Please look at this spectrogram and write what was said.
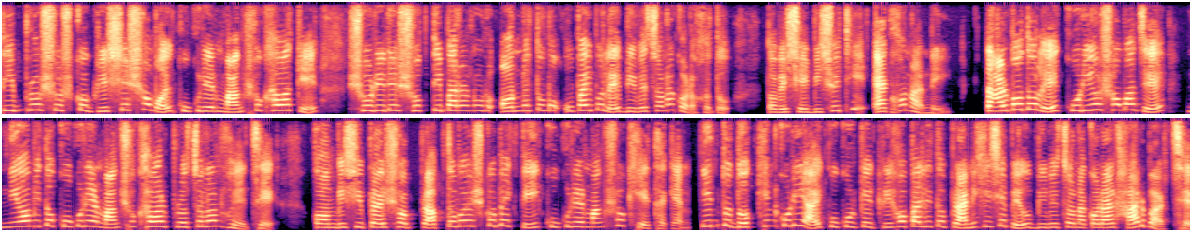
তীব্র শুষ্ক গ্রীষ্মের সময় কুকুরের মাংস খাওয়াকে শরীরের শক্তি বাড়ানোর অন্যতম উপায় বলে বিবেচনা করা হতো। তবে সেই বিষয়টি এখন আর নেই। তার বদলে কোরীয় সমাজে নিয়মিত কুকুরের মাংস খাওয়ার প্রচলন হয়েছে। কম বেশি প্রায় সব প্রাপ্তবয়স্ক ব্যক্তি কুকুরের মাংস খেয়ে থাকেন। কিন্তু দক্ষিণ কোরিয়ায় কুকুরকে গৃহপালিত প্রাণী হিসেবেও বিবেচনা করার হার বাড়ছে।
